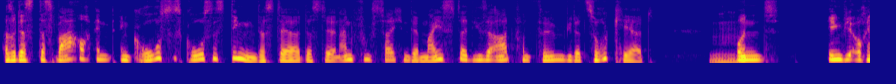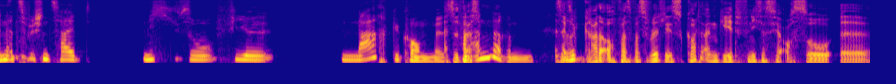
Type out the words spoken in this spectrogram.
Also das, das war auch ein, ein großes, großes Ding, dass der, dass der in Anführungszeichen der Meister dieser Art von Filmen wieder zurückkehrt. Mhm. Und irgendwie auch in der Zwischenzeit nicht so viel nachgekommen ist also von das, anderen. Also, also gerade auch was, was Ridley Scott angeht, finde ich das ja auch so, äh,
